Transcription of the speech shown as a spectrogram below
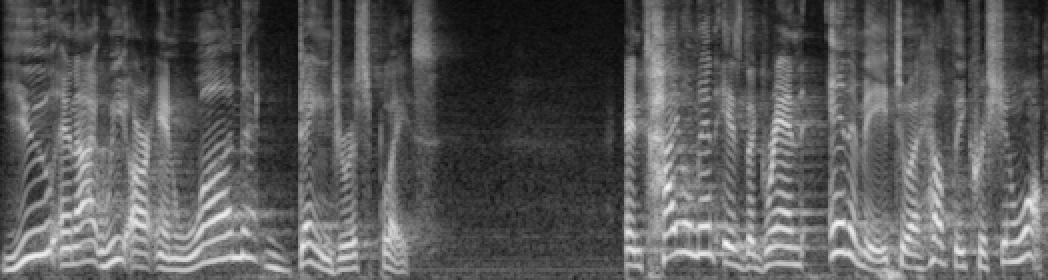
you and I, we are in one dangerous place. Entitlement is the grand enemy to a healthy Christian walk.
